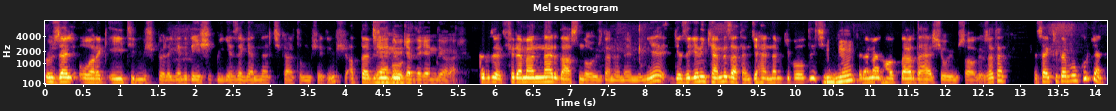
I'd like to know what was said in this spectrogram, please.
özel olarak eğitilmiş böyle gene değişik bir gezegenden çıkartılmış edilmiş. Hatta bizim Cehennem bu gezegeni diyorlar. tabii de Fremenler de aslında o yüzden önemli. Niye? Gezegenin kendi zaten cehennem gibi olduğu için Hı hı. Fremen halklar da her şeye uyum sağlıyor. Zaten mesela kitabı okurken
